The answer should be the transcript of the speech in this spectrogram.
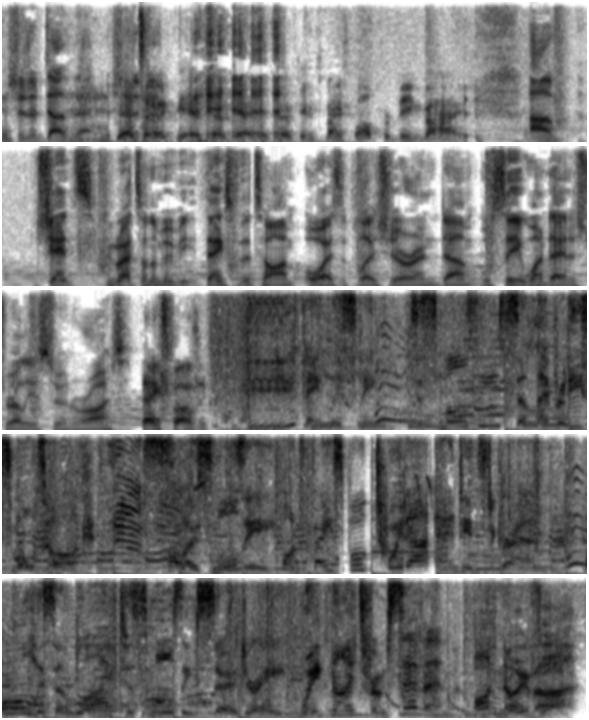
I should have done that. That's okay it's okay it's okay it's my fault for being behind Um, Gents, congrats on the movie. Thanks for the time. Always a pleasure. And um, we'll see you one day in Australia soon, all right? Thanks, Muzzy. You've been listening to Smallzy Celebrity Small Talk. Follow Smallzy on Facebook, Twitter, and Instagram. Or listen live to Smallzy Surgery, weeknights from 7 on Nova.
